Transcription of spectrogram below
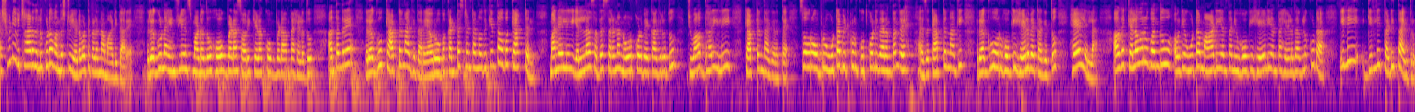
ಅಶ್ವಿನಿ ವಿಚಾರದಲ್ಲೂ ಕೂಡ ಒಂದಷ್ಟು ಎಡವಟ್ಟುಗಳನ್ನು ಮಾಡಿದ್ದಾರೆ. ರಘುನ ಇನ್ಫ್ಲೂಯೆನ್ಸ್ ಮಾಡೋದು, ಹೋಗಬೇಡ ಸಾರಿ ಕೇಳಕ್ಕೆ ಹೋಗಬೇಡ ಅಂತ ಹೇಳೋದು. ಅಂತಂದರೆ ರಘು ಕ್ಯಾಪ್ಟನ್ ಆಗಿದ್ದಾರೆ. ಅವರು ಒಬ್ಬ ಕಂಟೆಸ್ಟೆಂಟ್ ಅನ್ನೋದಕ್ಕಿಂತ ಒಬ್ಬ ಕ್ಯಾಪ್ಟನ್ ಮನೆಯಲ್ಲಿ ಎಲ್ಲ ಸದಸ್ಯರನ್ನು ನೋಡ್ಕೊಳ್ಬೇಕಾಗಿರೋದು ಜವಾಬ್ದಾರಿ ಇಲ್ಲಿ ಕ್ಯಾಪ್ಟನ್ದಾಗಿರುತ್ತೆ ಸೊ ಅವರು ಒಬ್ಬರು ಊಟ ಬಿಟ್ಕೊಂಡು ಕೂತ್ಕೊಂಡಿದ್ದಾರೆ ಅಂತಂದರೆ ಆ್ಯಸ್ ಅ ಕ್ಯಾಪ್ಟನ್ ಆಗಿ ರಘು ಅವರು ಹೋಗಿ ಹೇಳಬೇಕಾಗಿತ್ತು. ಹೇಳಲಿಲ್ಲ. ಆಗ ಕೆಲವರು ಬಂದು ಅವ್ರಿಗೆ ಊಟ ಅಂತ ನೀವು ಹೋಗಿ ಹೇಳಿ ಅಂತ ಹೇಳಿದಾಗ್ಲೂ ಕೂಡ ಇಲ್ಲಿ ಗಿಲ್ಲಿ ತಡಿತಾ ಇದ್ರು.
